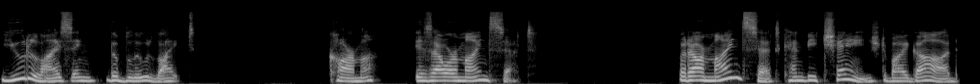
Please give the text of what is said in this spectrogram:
utilizing the blue light. Karma is our mindset. But our mindset can be changed by God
